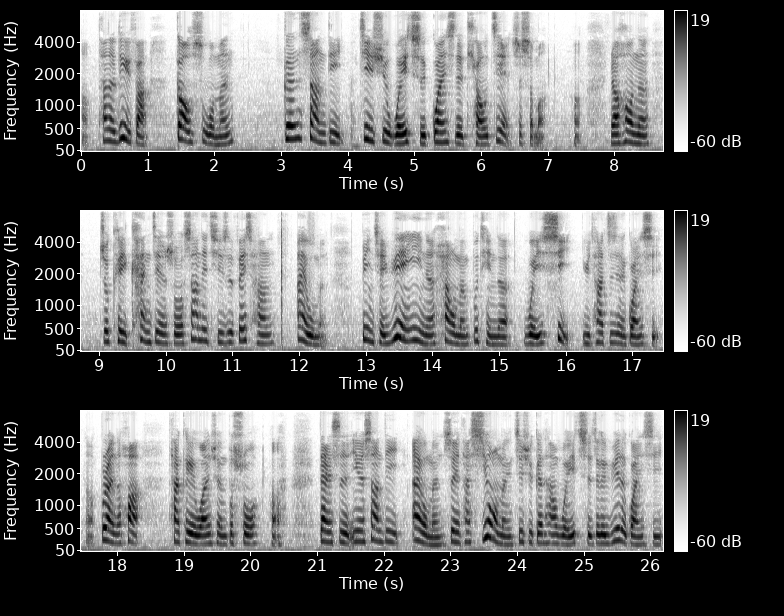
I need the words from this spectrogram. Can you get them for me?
啊他的律法告诉我们跟上帝继续维持关系的条件是什么啊？然后呢，就可以看见说，上帝其实非常爱我们，并且愿意呢和我们不停的维系与他之间的关系啊。不然的话，他可以完全不说 啊。但是因为上帝爱我们，所以他希望我们继续跟他维持这个约的关系，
